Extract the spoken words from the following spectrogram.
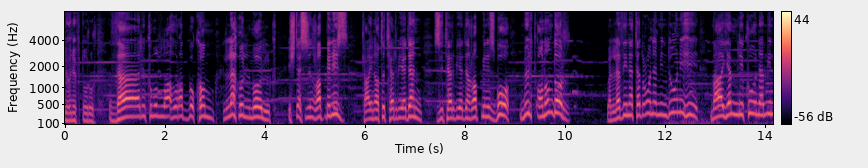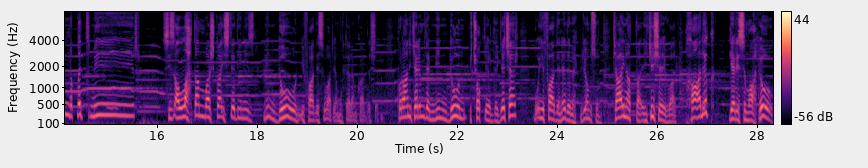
dönüp durur. Zalikumullahu rabbukum lehul mulk. İşte sizin Rabbiniz, kainatı terbiye eden, sizi terbiye eden Rabbiniz bu. Mülk O'nundur. وَالَّذ۪ينَ تَدْعُونَ مِنْ دُونِهِ مَا يَمْلِكُونَ مِنْ قِتْمِيرٍ Siz Allah'tan başka istediğiniz min dun ifadesi var ya muhterem kardeşlerim. Kur'an-ı Kerim'de min dun birçok yerde geçer. Bu ifade ne demek biliyor musun? Kainatta iki şey var. Halik, gerisi mahluk.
